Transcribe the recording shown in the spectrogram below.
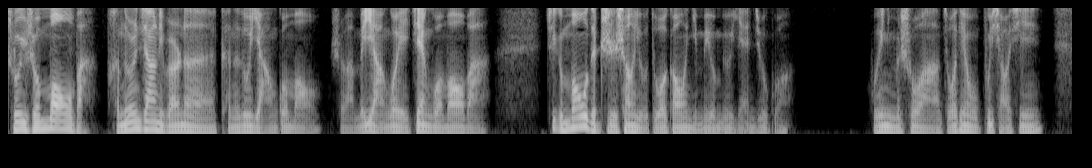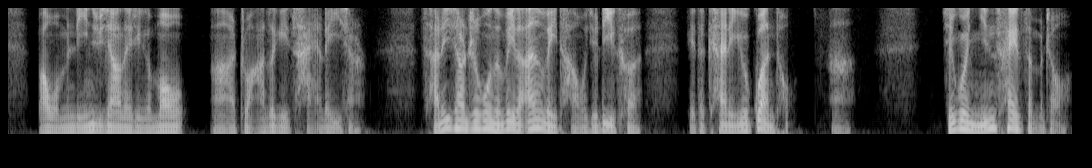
说一说猫吧，很多人家里边呢，可能都养过猫，是吧？没养过也见过猫吧？这个猫的智商有多高？你们有没有研究过？我跟你们说啊，昨天我不小心把我们邻居家的这个猫啊爪子给踩了一下，踩了一下之后呢，为了安慰它，我就立刻给它开了一个罐头啊。结果您猜怎么着？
